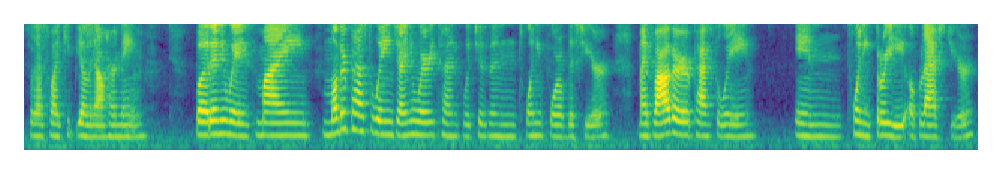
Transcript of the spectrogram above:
So that's why I keep yelling out her name. But anyways, my mother passed away in January 10th, which is in 24 of this year. My father passed away in 23 of last year.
